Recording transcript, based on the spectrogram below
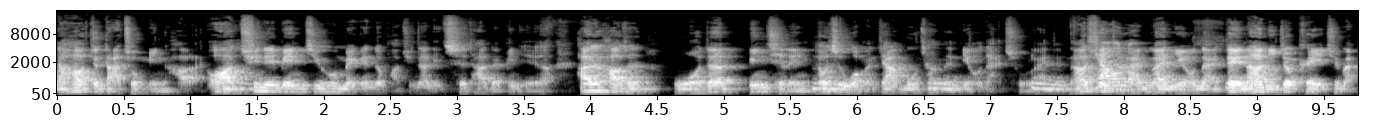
然后就打出名号来。哇，嗯去那边几乎每个人都跑去那里吃他的冰淇淋，他就号称我的冰淇淋都是我们家牧场的牛奶出来的，嗯然后现场还卖牛奶，对，然后你就可以去买，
